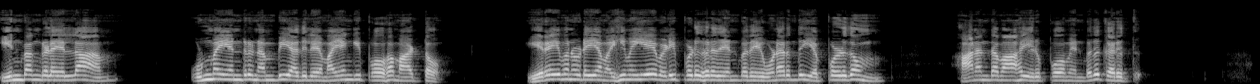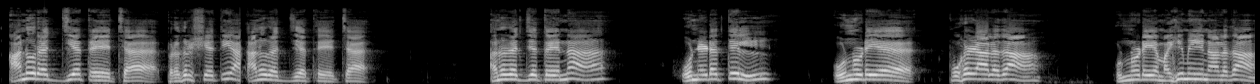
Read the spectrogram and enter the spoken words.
இன்பங்களையெல்லாம் உண்மை என்று நம்பி அதிலே மயங்கி போக மாட்டோம். இறைவனுடைய மகிமையே வெளிப்படுகிறது என்பதை உணர்ந்து எப்பொழுதும் ஆனந்தமாக இருப்போம் என்பது கருத்து. அனுரஜ்யத்தேச்ச பிரகிருஷ்யத்தி அனுரஜ்யத்தேச்ச அனுரஜ்யத்தைன்னா உன்னிடத்தில் உன்னுடைய புகழால தான் உன்னுடைய மகிமையினால தான்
